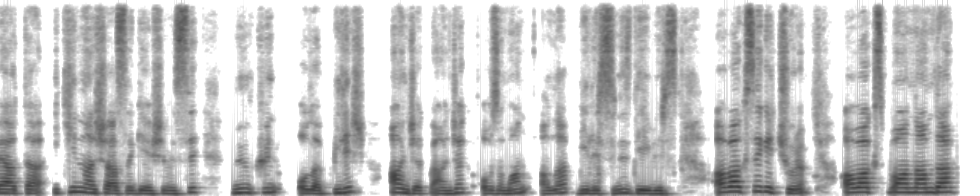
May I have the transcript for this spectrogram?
veyahut da 2'nin aşağısına gevşemesi mümkün olabilir. Ancak ve ancak o zaman alabilirsiniz diyebiliriz. AVAX'a geçiyorum. AVAX bu anlamda,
